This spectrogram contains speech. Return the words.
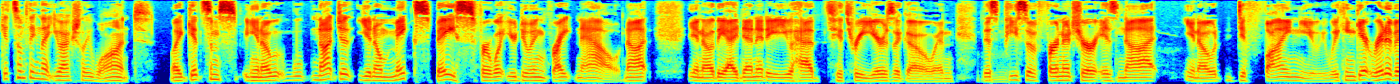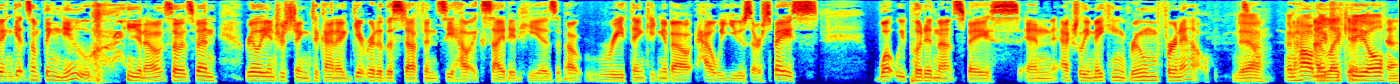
get something that you actually want. Like get some, you know, not just, you know, make space for what you're doing right now, not, you know, the identity you had two, three years ago. And this mm-hmm. piece of furniture is not you know, define you. We can get rid of it and get something new, you know? So it's been really interesting to kind of get rid of the stuff and see how excited he is about rethinking about how we use our space, what we put in that space, and actually making room for now. Yeah. So, and how it makes like you feel. Yeah.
